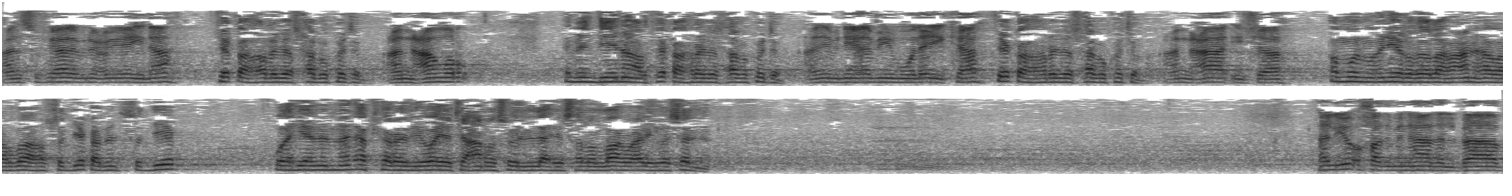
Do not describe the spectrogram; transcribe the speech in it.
عن سفيان بن عيينة ثقة خرج أصحاب الكتب. عن عمرو بن دينار ثقة خرج أصحاب الكتب. عن ابن أبي مليكة ثقة خرج أصحاب الكتب. عن عائشة أم المؤمنين رضي الله عنها وأرضاها الصديقة بنت الصديق وهي ممن أكثر الرواية عن رسول الله صلى الله عليه وسلم. هل يؤخذ من هذا الباب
